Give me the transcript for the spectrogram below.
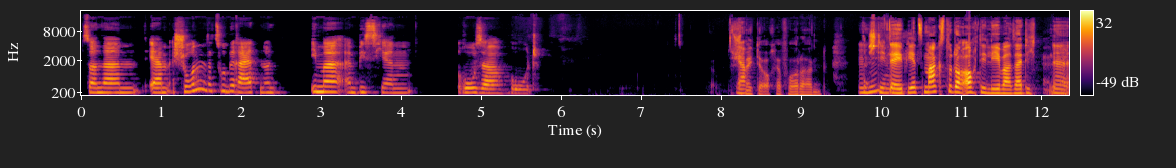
sondern ähm, schon dazu bereiten und immer ein bisschen rosa-rot. Schmeckt ja. ja auch hervorragend. Das mhm. stimmt. Dave, jetzt magst du doch auch die Leber, seit ich äh,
